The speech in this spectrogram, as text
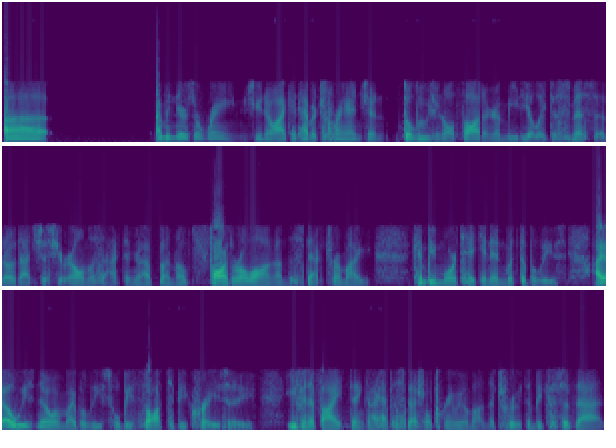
Uh, I mean, there's a range. You know, I can have a transient delusional thought and immediately dismiss it. Oh, that's just your illness acting up. And farther along on the spectrum, I can be more taken in with the beliefs. I always know when my beliefs will be thought to be crazy, even if I think I have a special premium on the truth. And because of that,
